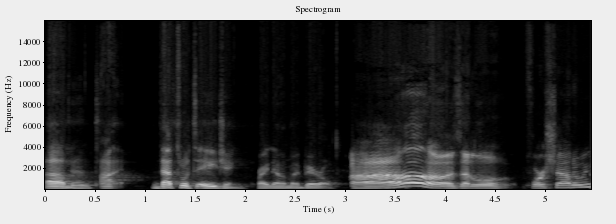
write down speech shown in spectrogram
Um, Dent. I that's what's aging right now in my barrel. Oh, is that a little foreshadowing?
